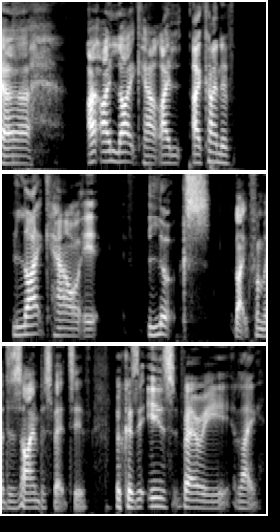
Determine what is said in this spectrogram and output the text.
uh, I, I like how I I kind of like how it looks like from a design perspective because it is very like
